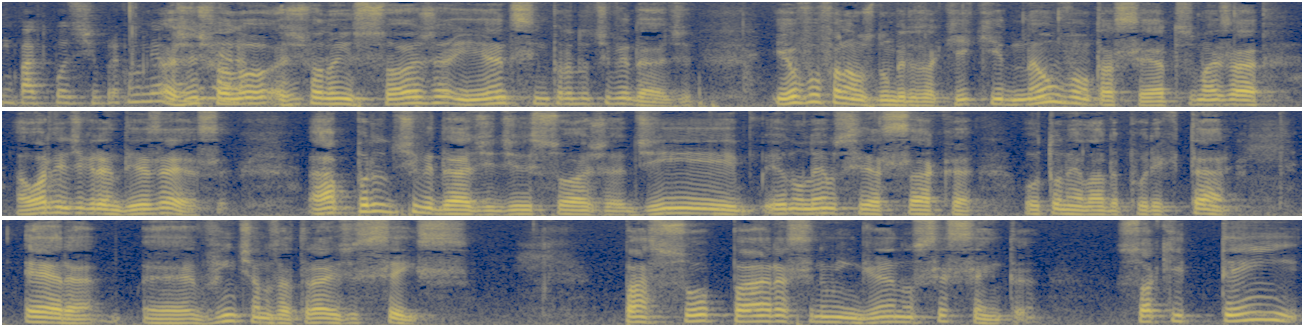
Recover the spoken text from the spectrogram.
impacto positivo para a economia a brasileira. gente falou A gente falou em soja e antes em produtividade. Eu vou falar uns números aqui que não vão estar certos, mas a, a ordem de grandeza é essa. A produtividade de soja de, eu não lembro se é saca ou tonelada por hectare, era, é, 20 anos atrás, de 6. Passou para, se não me engano, 60. Só que tem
